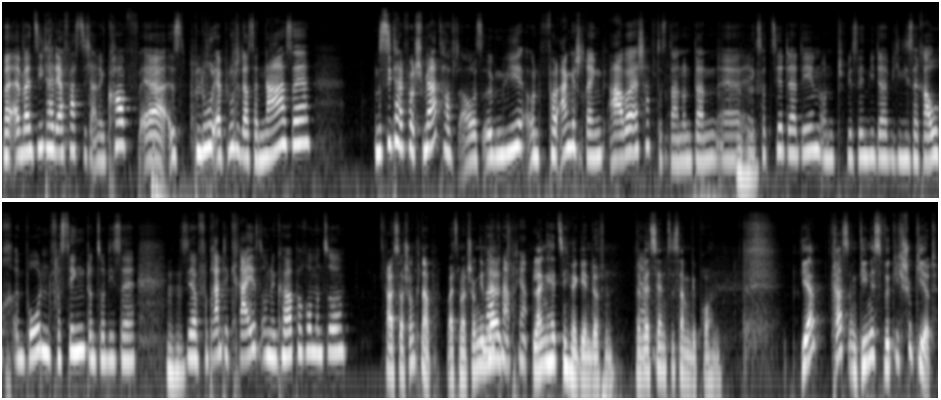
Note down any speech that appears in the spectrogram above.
Weil äh, man sieht halt, er fasst sich an den Kopf, er ist Blut, er blutet aus der Nase und es sieht halt voll schmerzhaft aus irgendwie und voll angestrengt, aber er schafft es dann und dann äh, Mhm. exorziert er den und wir sehen wieder, wie dieser Rauch im Boden versinkt und so diese, Mhm. dieser verbrannte Kreis um den Körper rum und so. Aber es war schon knapp, weil man hat schon War gemerkt, knapp, ja. lange hätte es nicht mehr gehen dürfen. Dann Ja. wäre Sam zusammengebrochen. Ja, krass. Und Dean ist wirklich schockiert,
